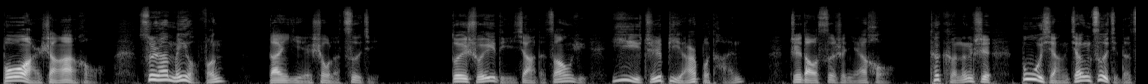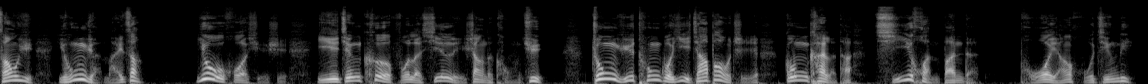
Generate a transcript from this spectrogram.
波尔上岸后，虽然没有疯，但也受了刺激，对水底下的遭遇一直避而不谈。直到四十年后，他可能是不想将自己的遭遇永远埋葬，又或许是已经克服了心理上的恐惧。终于通过一家报纸公开了他奇幻般的鄱阳湖经历。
